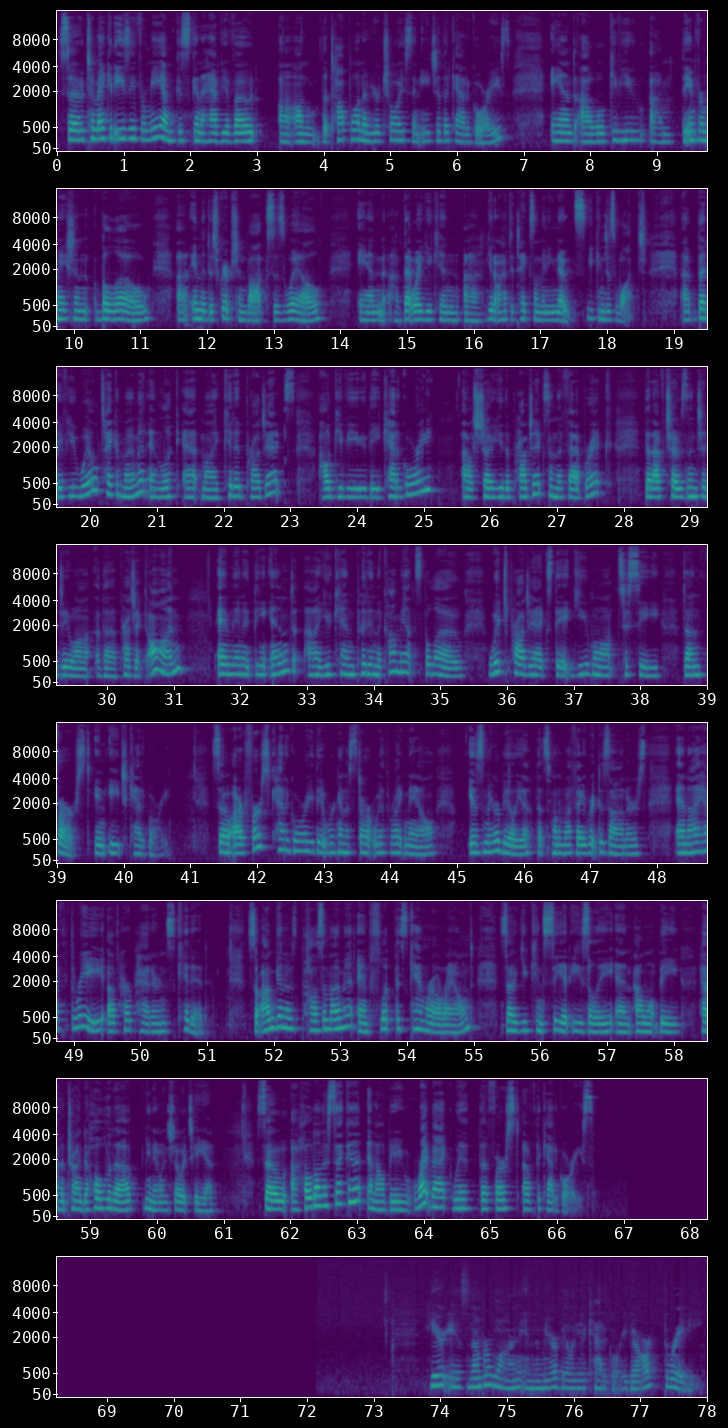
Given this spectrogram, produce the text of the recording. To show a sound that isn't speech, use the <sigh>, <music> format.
So to make it easy for me, I'm just going to have you vote uh, on the top one of your choice in each of the categories. And I will give you um, the information below uh, in the description box as well. And uh, that way you can, uh, you don't have to take so many notes. You can just watch. Uh, but if you will take a moment and look at my kitted projects, I'll give you the category. I'll show you the projects and the fabric that I've chosen to do on, the project on and then at the end, uh, you can put in the comments below which projects that you want to see done first in each category. So our first category that we're going to start with right now is Mirabilia. That's one of my favorite designers. And I have three of her patterns kitted. So I'm going to pause a moment and flip this camera around so you can see it easily and I won't be having trying to hold it up, you know, and show it to you. So uh, hold on a second and I'll be right back with the first of the categories. Here is number one in the Mirabilia category. There are three.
